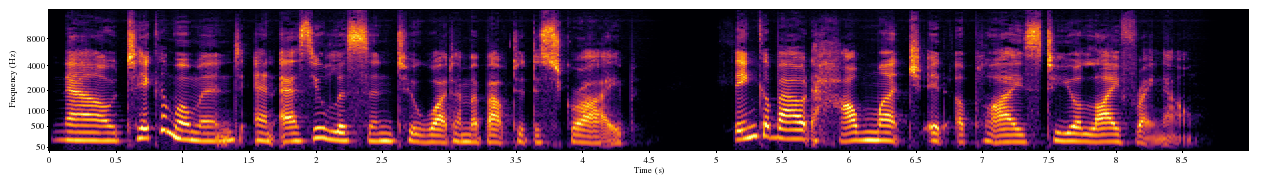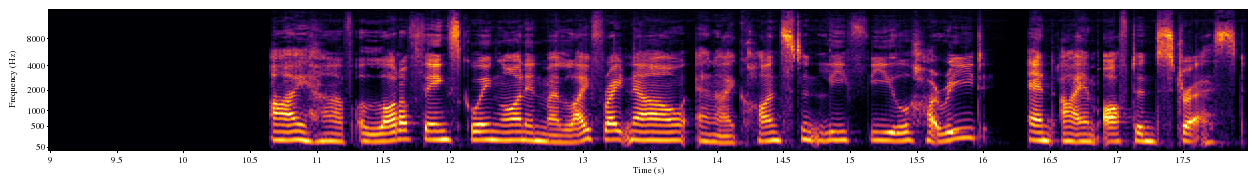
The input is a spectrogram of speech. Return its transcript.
Now, take a moment and as you listen to what I'm about to describe, think about how much it applies to your life right now. I have a lot of things going on in my life right now, and I constantly feel hurried and I am often stressed.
